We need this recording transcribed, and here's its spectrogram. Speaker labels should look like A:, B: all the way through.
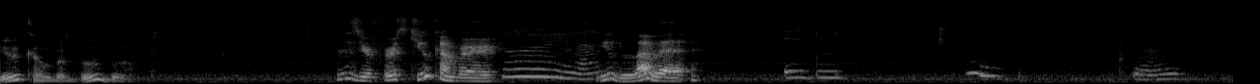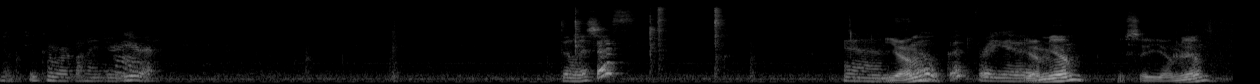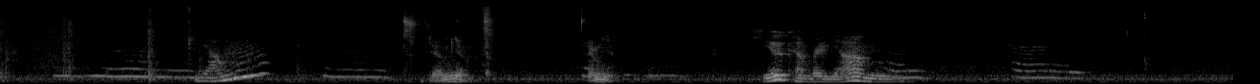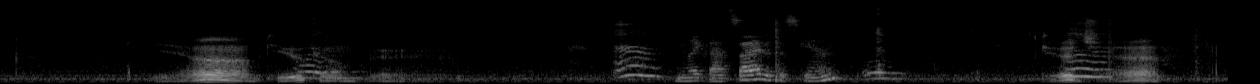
A: Cucumber boo boo.
B: This is your first cucumber. Mm-hmm. You love it. Mm-hmm. You have cucumber behind your ear. Delicious? And
A: Yum.
B: so good for you.
A: Yum yum. You say yum yum.
B: Yum.
A: Yum yum. Yum yum.
B: Cucumber yum.
A: Yum. Cucumber.
B: You like that side of the skin? Mm.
